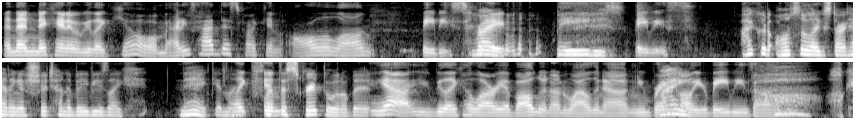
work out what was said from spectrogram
And then Nick Cannon would be like, "Yo, Maddy's had this fucking all along, babies, Right, babies. babies." I could also like start having a shit ton of babies like Nick and like, Like, flip and- the script a little bit. Yeah, you'd be like Hilaria Baldwin on Wild and Out, and you bring all your babies on. Okay,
